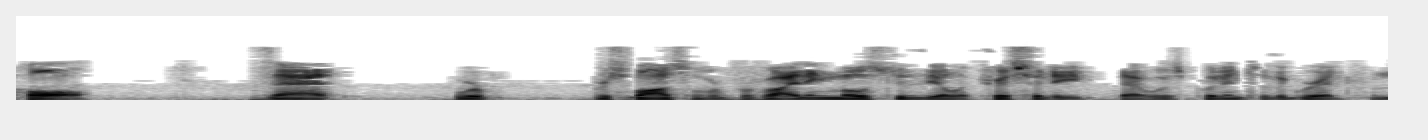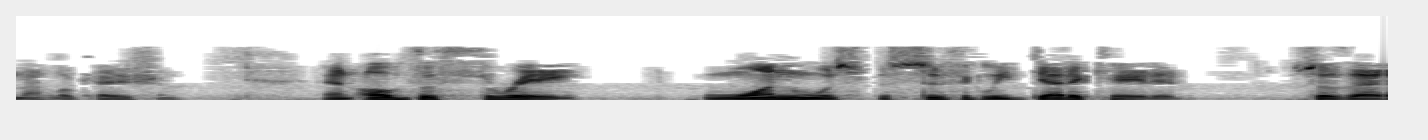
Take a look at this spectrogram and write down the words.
hall that were responsible for providing most of the electricity that was put into the grid from that location. And of the three, one was specifically dedicated so that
